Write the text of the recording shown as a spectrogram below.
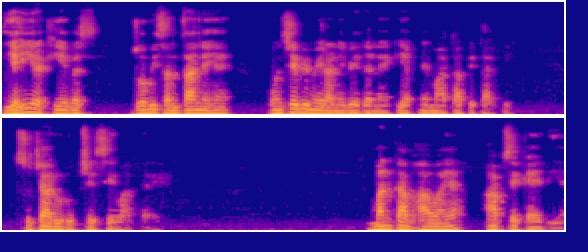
यही रखिए, बस जो भी संतानें हैं उनसे भी मेरा निवेदन है कि अपने माता पिता की सुचारू रूप से सेवा करें। मन का भाव आया, आपसे कह दिया।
